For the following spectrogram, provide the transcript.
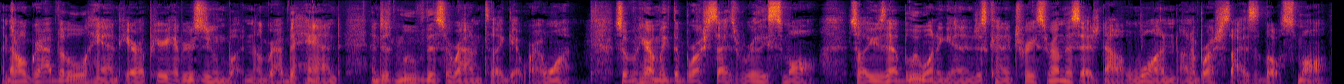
and then I'll grab the little hand here. Up here, you have your zoom button. I'll grab the hand and just move this around until I get where I want. So from here, I'll make the brush size really small. So I'll use that blue one again and just kind of trace around this edge. Now, one on a brush size is a little small.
